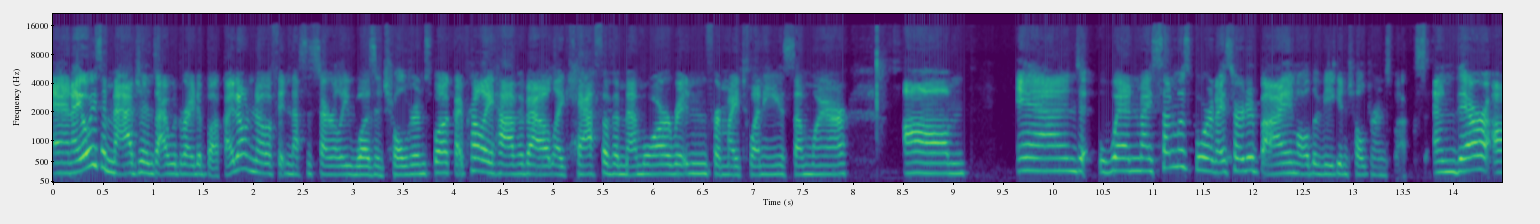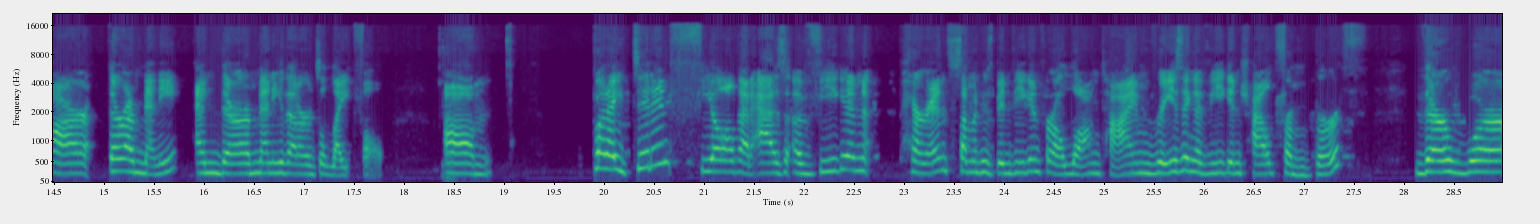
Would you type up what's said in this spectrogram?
and I always imagined I would write a book. I don't know if it necessarily was a children's book. I probably have about like half of a memoir written from my 20s somewhere. Um, and when my son was born, I started buying all the vegan children's books. And there are there are many, and there are many that are delightful. Yeah. Um, but I didn't feel that as a vegan parent, someone who's been vegan for a long time, raising a vegan child from birth, there were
